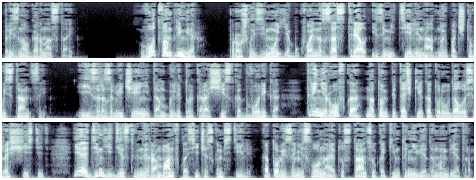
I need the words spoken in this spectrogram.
признал Горностай. Вот вам пример. Прошлой зимой я буквально застрял из-за метели на одной почтовой станции, и из развлечений там были только расчистка дворика — тренировка на том пятачке, который удалось расчистить, и один единственный роман в классическом стиле, который занесло на эту станцию каким-то неведомым ветром.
